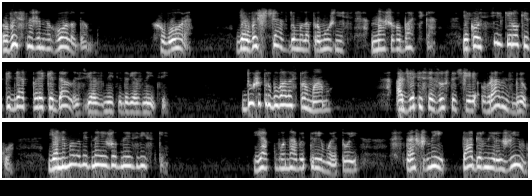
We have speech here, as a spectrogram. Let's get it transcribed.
Виснажена голодом, хвора, я весь час думала про мужність нашого батька, якого стільки років підряд перекидали з в'язниці до в'язниці. Дуже турбувалась про маму, адже після зустрічі в Равенсбрюку я не мала від неї жодної звістки. Як вона витримує той страшний табірний режим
